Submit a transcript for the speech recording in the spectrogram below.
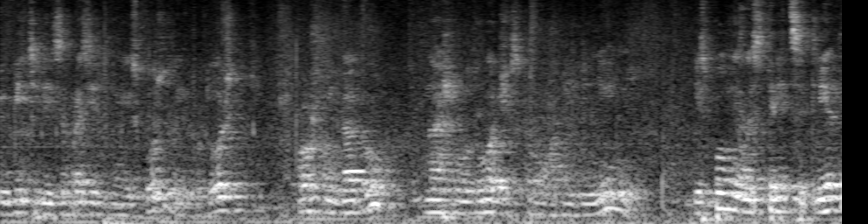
любители изобразительного искусства и художники, в прошлом году нашему творческому объединению исполнилось 30 лет.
